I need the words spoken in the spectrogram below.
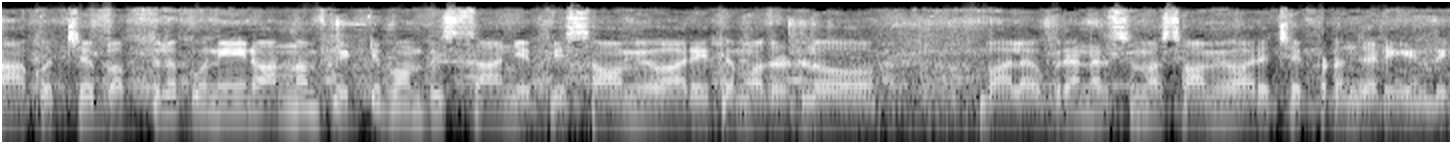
నాకొచ్చే భక్తులకు నేను అన్నం పెట్టి పంపిస్తా అని చెప్పి స్వామివారి అయితే మొదట్లో బాల ఉగ్ర నరసింహ స్వామివారి చెప్పడం జరిగింది.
